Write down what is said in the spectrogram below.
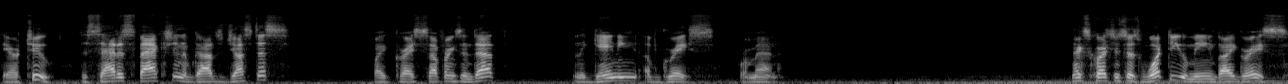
They are two the satisfaction of God's justice by Christ's sufferings and death, and the gaining of grace for men. Next question says, What do you mean by grace?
